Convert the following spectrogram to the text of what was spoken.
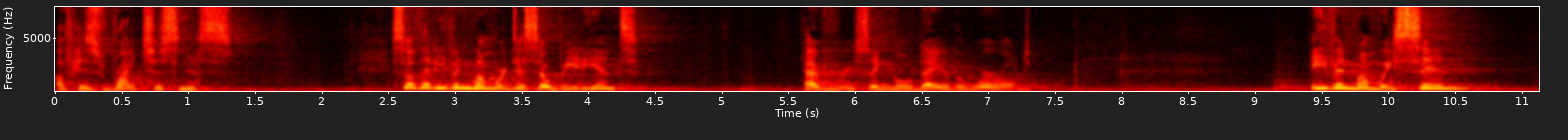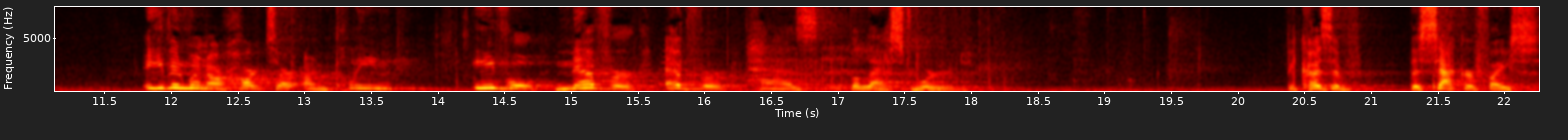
of His righteousness. So that even when we're disobedient, every single day of the world, even when we sin, even when our hearts are unclean, evil never, ever has the last word. Because of the sacrifice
